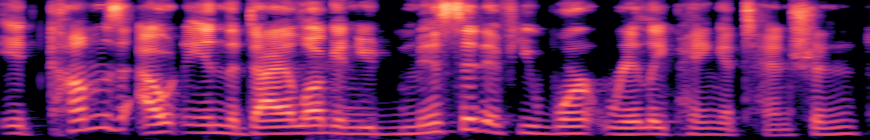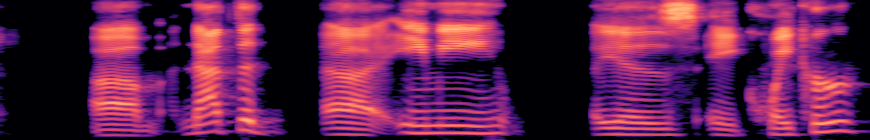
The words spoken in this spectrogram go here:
it comes out in the dialogue, and you'd miss it if you weren't really paying attention. Um, not that uh, Amy is a Quaker,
